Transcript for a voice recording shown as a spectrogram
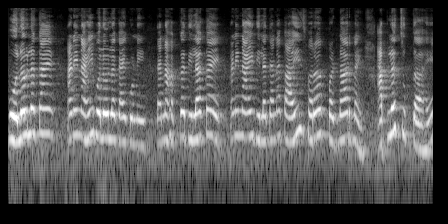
बोलवलं काय आणि नाही बोलवलं काय कोणी? त्यांना हक्क दिला काय आणि नाही दिला? त्यांना काहीच फरक पडणार नाही. आपलंच चुकतं आहे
